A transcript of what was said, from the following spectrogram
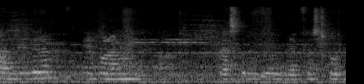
ডাল দিয়ে দিলাম, এরপর আমি ব্রাশ করে ব্রেকফাস্ট করব।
